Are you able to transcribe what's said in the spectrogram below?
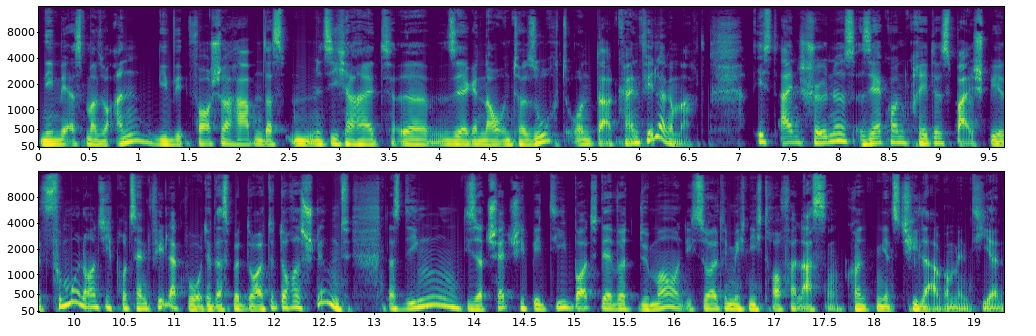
nehmen wir erstmal so an. Die Forscher haben das mit Sicherheit äh, sehr genau untersucht und da keinen Fehler gemacht. Ist ein schönes, sehr konkretes Beispiel. 95 Prozent Fehlerquote. Das bedeutet doch, es stimmt. Das Ding, dieser Chat-GPT-Bot, der wird dümmer und ich sollte mich nicht drauf verlassen, konnten jetzt viele argumentieren.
